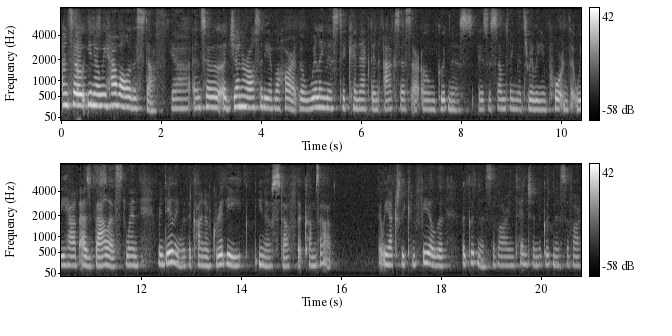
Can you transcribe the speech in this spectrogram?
And so, you know, we have all of this stuff. Yeah, and so a generosity of the heart, the willingness to connect and access our own goodness is something that's really important that we have as ballast when we're dealing with the kind of gritty, you know, stuff that comes up. That we actually can feel the, the goodness of our intention, the goodness of our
